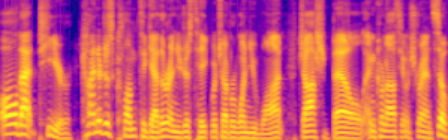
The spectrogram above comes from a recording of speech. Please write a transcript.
all that tier kind of just clump together and you just take whichever one you want. Josh Bell, Encarnacion Strand. So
